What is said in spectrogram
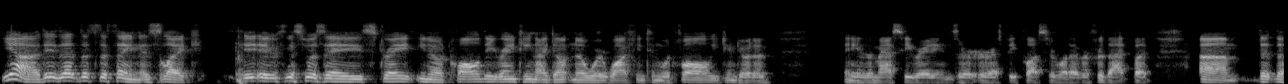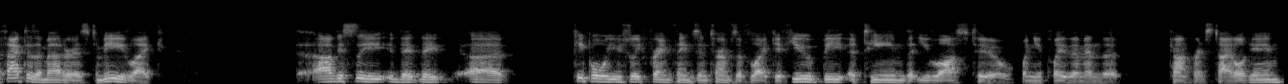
Yeah, that, that's the thing. It's like if this was a straight, you know, quality ranking, I don't know where Washington would fall. You can go to any of the Massey ratings or, or SP Plus or whatever for that. But um, the the fact of the matter is, to me, like obviously they they uh, people usually frame things in terms of like if you beat a team that you lost to when you play them in the conference title game,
